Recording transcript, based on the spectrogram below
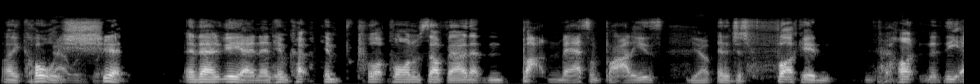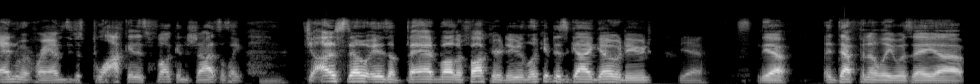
like holy shit. great. And then yeah, and then him cut him pull, pulling himself out of that bo- mass of bodies, Yep. and it just fucking hunting at the end with Ramsay just blocking his fucking shots. I was like, Mm. Jon Snow is a bad motherfucker, dude. Look at this guy go, dude. Yeah. Yeah, it definitely was a. Uh,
